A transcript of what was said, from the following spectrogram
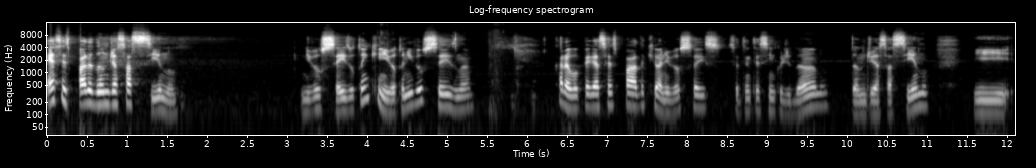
Essa espada é dano de assassino. Nível 6. Eu tô em que nível? Eu tô nível 6, né? Cara, eu vou pegar essa espada aqui, ó, nível 6. 75 de dano, dano de assassino. E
